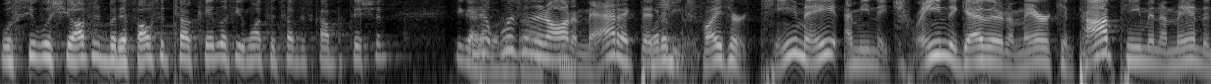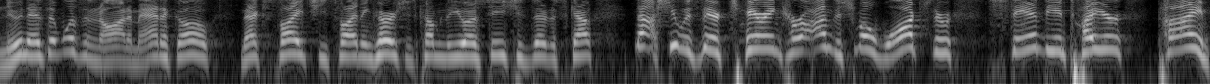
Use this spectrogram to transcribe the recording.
We'll see what she offers. But if I was to tell Kayla if you want the toughest competition, you got. It wasn't an automatic that she'd fight her teammate. I mean, they trained together at American Top Team and Amanda Nunes. It wasn't an automatic. Oh, next fight she's fighting her. She's coming to the UFC. She's there to scout. No, she was there cheering her on. The Schmo watched her stand the entire time.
